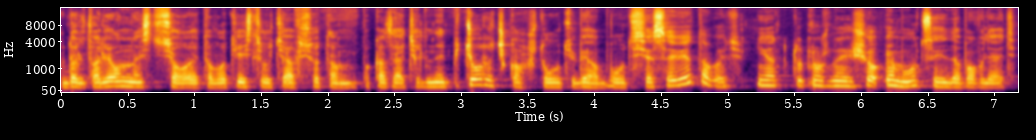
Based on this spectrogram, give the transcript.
удовлетворенность, все это вот если у тебя все там показатели на пятерочках, что у тебя будут все советовать. Нет, тут нужно еще эмоции добавлять.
